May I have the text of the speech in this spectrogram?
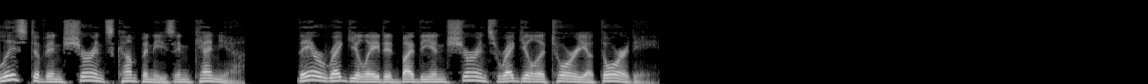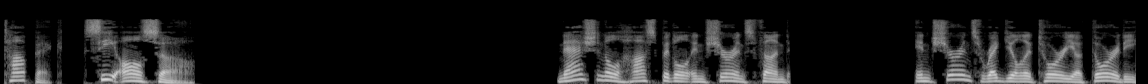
List of insurance companies in Kenya. They are regulated by the Insurance Regulatory Authority. See also National Hospital Insurance Fund Insurance Regulatory Authority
